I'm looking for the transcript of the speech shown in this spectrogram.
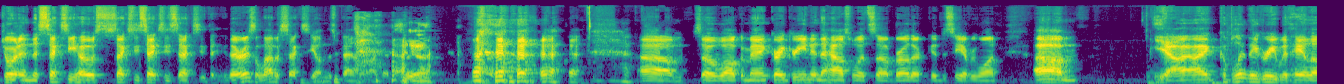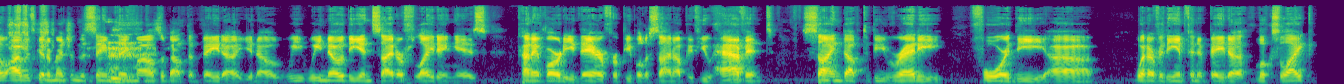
joining the sexy host. Sexy, sexy, sexy. There is a lot of sexy on this panel. Yeah. um, so welcome, man. Greg Green in the house. What's up, brother? Good to see everyone. Um, yeah, I completely agree with Halo. I was going to mention the same thing, Miles, about the beta. You know, we we know the insider flighting is kind of already there for people to sign up. If you haven't signed up to be ready for the uh, whatever the infinite beta looks like,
